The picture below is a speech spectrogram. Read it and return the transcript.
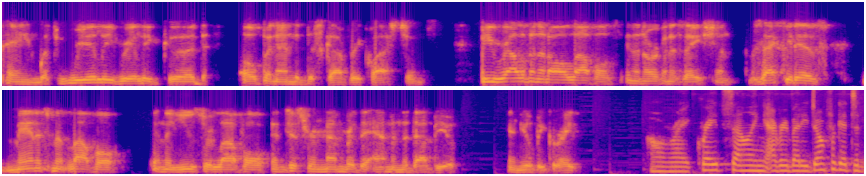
pain with really, really good open ended discovery questions be relevant at all levels in an organization, executive, management level, and the user level, and just remember the M and the W, and you'll be great. All right. Great selling, everybody. Don't forget to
